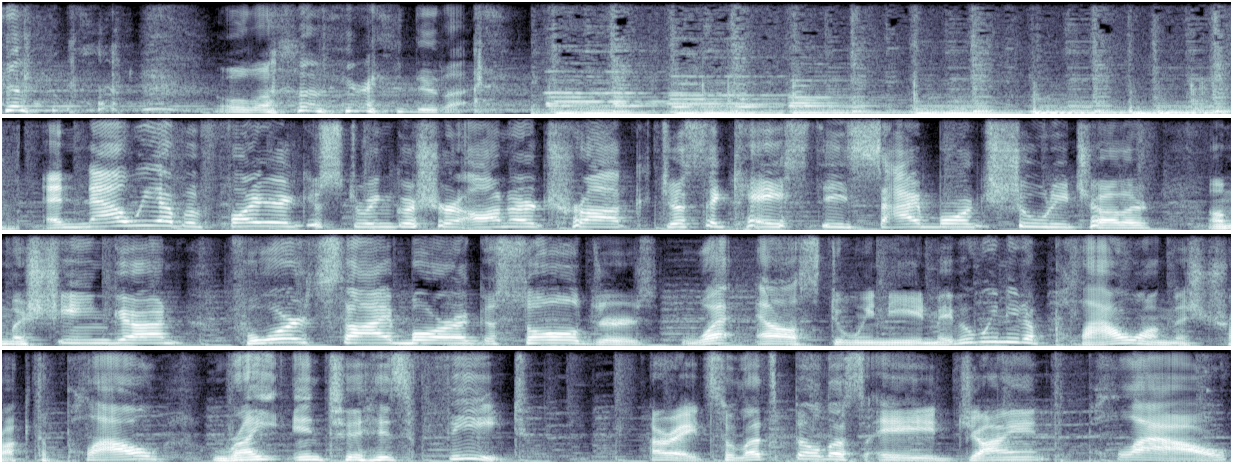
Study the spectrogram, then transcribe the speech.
Hold on, let me redo that. And now we have a fire extinguisher on our truck just in case these cyborgs shoot each other. A machine gun, four cyborg soldiers. What else do we need? Maybe we need a plow on this truck to plow right into his feet. All right, so let's build us a giant plow.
